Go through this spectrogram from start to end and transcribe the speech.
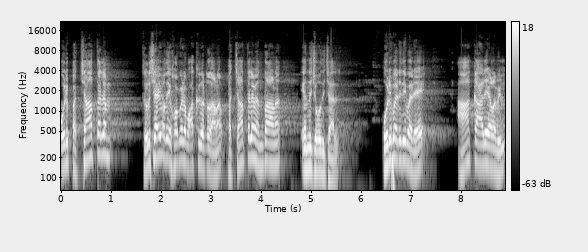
ഒരു പശ്ചാത്തലം തീർച്ചയായും അത് യഹോബയുടെ വാക്ക് കേട്ടതാണ്. പശ്ചാത്തലം എന്താണ് എന്ന് ചോദിച്ചാൽ ഒരു പരിധിവരെ ആ കാലയളവിൽ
